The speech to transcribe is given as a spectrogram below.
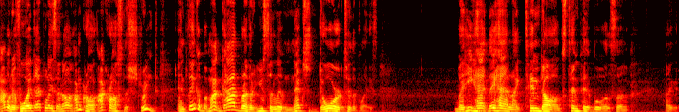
I would avoid that place at all. I'm cross. I cross the street and think about my god brother used to live next door to the place, but he had they had like ten dogs, ten pit bulls. So like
